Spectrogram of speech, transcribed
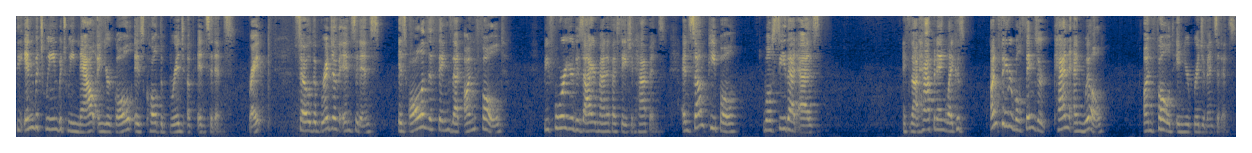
The in between between now and your goal is called the bridge of incidents, right? So the bridge of incidents is all of the things that unfold before your desired manifestation happens. And some people will see that as it's not happening, like, because unfavorable things are can and will unfold in your bridge of incidents.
